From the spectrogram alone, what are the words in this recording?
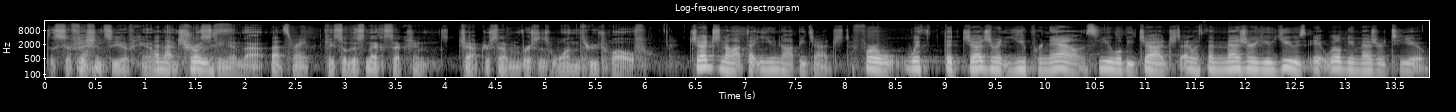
the sufficiency of him And and, trusting in that That's right. okay so this next section chapter 7 verses 1 through 12 Judge not that you not be judged. For with the judgment you pronounce, you will be judged, and with the measure you use, it will be measured to you.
